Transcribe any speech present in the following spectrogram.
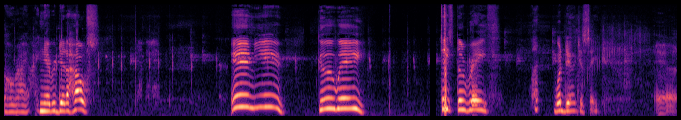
Alright, I never did a house. In you! Go away! Taste the wraith. What? What did I just say? Uh,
